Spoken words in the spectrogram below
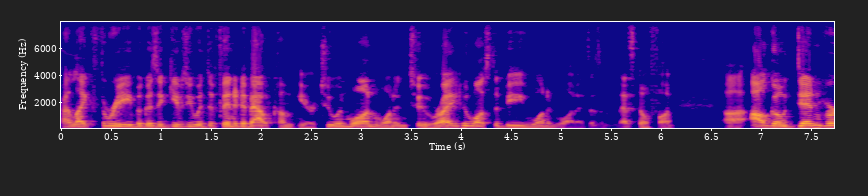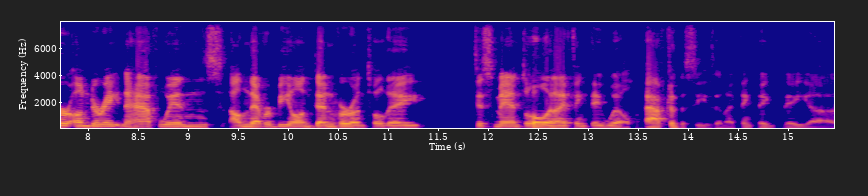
I like three because it gives you a definitive outcome here. Two and one, one and two, right? Who wants to be one and one? It doesn't. That's no fun. Uh, I'll go Denver under eight and a half wins. I'll never be on Denver until they dismantle, and I think they will after the season. I think they they uh,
